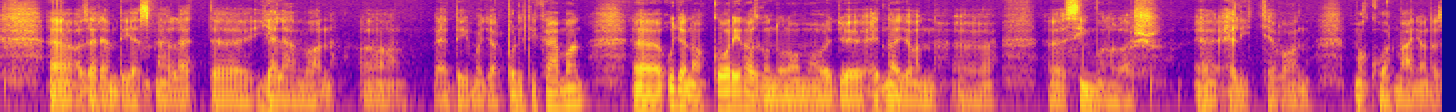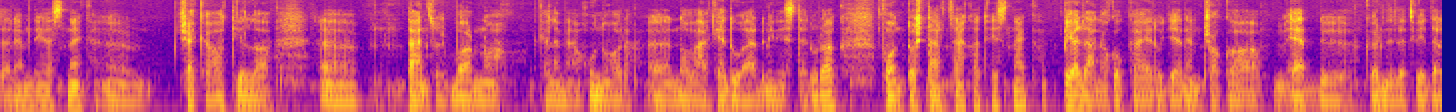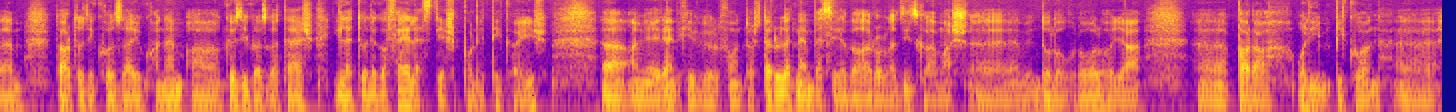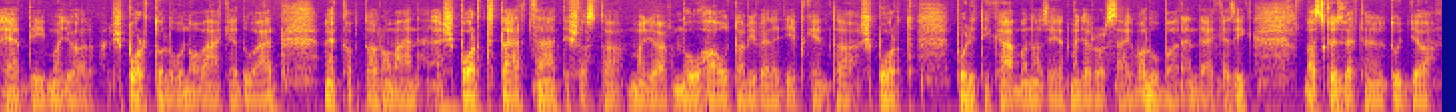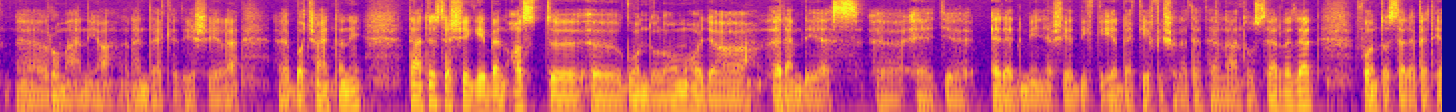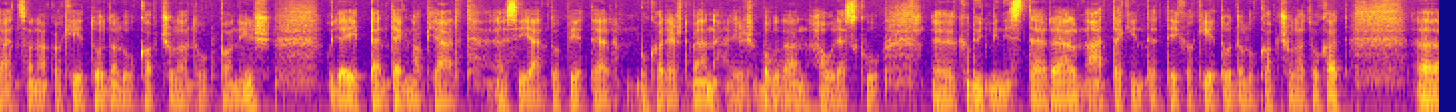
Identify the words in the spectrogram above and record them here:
az RMDS mellett jelen van a erdélyi magyar politikában. Ugyanakkor én azt gondolom, hogy egy nagyon színvonalas elitje van ma kormányon az RMDS-nek, Cseke Attila, Táncos Barna Kelemen Hunor, Novák Eduard miniszter urak fontos tárcákat visznek. Példának okáért ugye nem csak a erdő környezetvédelem tartozik hozzájuk, hanem a közigazgatás, illetőleg a fejlesztés politika is, ami egy rendkívül fontos terület, nem beszélve arról az izgalmas dologról, hogy a para olimpikon erdély magyar sportoló Novák Eduard megkapta a román sporttárcát, és azt a magyar know-how-t, amivel egyébként a sportpolitikában azért Magyarország valóban rendelkezik, azt közvetlenül tudja Románia rendelkezésére bocsájtani. Tehát összességében azt gondolom, hogy a RMDS egy eredményes érdekképviseletet ellátó szervezet, fontos szerepet játszanak a két oldalú kapcsolatokban is. Ugye éppen tegnap járt Szijjártó Péter Bukarestben, és Bogdan Aurescu külügyminiszterrel áttekintették a két oldalú kapcsolatokat,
